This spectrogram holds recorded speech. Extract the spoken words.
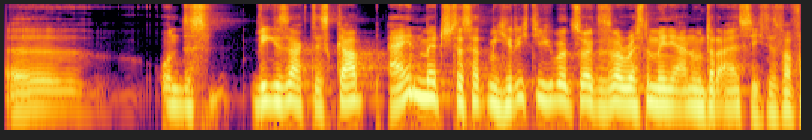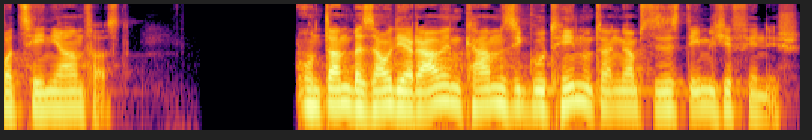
Äh, und das, wie gesagt, es gab ein Match, das hat mich richtig überzeugt, das war WrestleMania 31, das war vor zehn Jahren fast. Und dann bei Saudi-Arabien kamen sie gut hin und dann gab es dieses dämliche Finish.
